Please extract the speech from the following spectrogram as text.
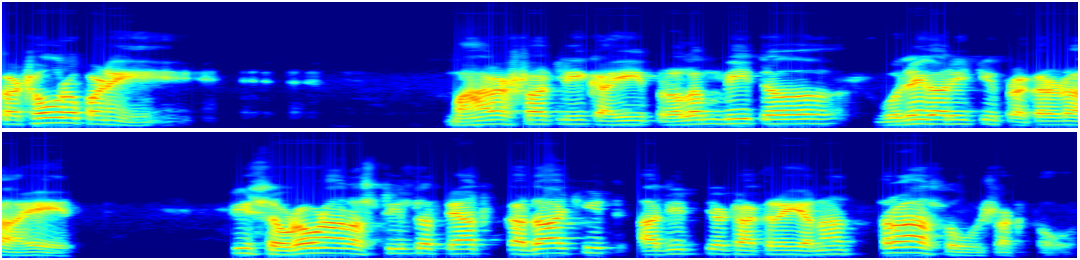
कठोरपणे महाराष्ट्रातली काही प्रलंबित गुन्हेगारीची प्रकरणं आहेत. ती सोडवणार असतील तर त्यात कदाचित आदित्य ठाकरे यांना त्रास होऊ शकतो.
